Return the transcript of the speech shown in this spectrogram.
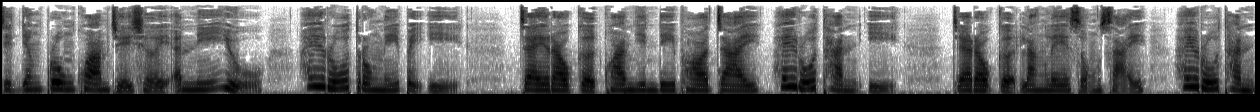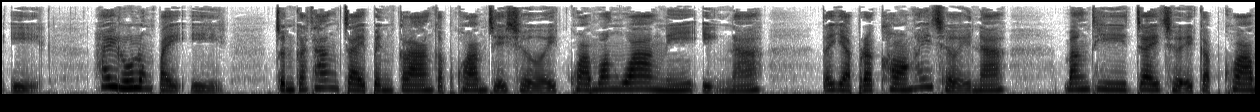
จิตยังปรุงความเฉยๆอันนี้อยู่ ให้รู้ตรงนี้ไปอีก ใจเราเกิดความยินดีพอใจ ให้รู้ทันอีก ใจเราเกิดลังเลสงสัย ให้รู้ทันอีก ให้รู้ลงไปอีก จนกระทั่งใจเป็นกลางกับความเฉยๆ ความว่างๆนี้อีกนะ แต่อย่าประคองให้เฉยนะ บางทีใจเฉยกับความ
